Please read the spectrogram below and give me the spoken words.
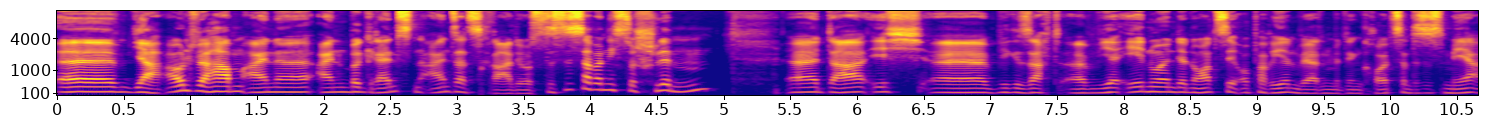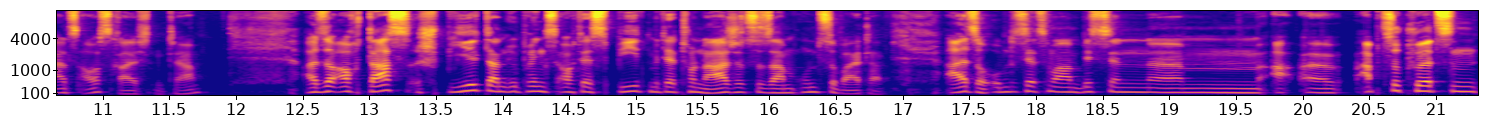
ähm, ja, und wir haben eine, einen begrenzten Einsatzradius. Das ist aber nicht so schlimm, äh, da ich, äh, wie gesagt, äh, wir eh nur in der Nordsee operieren werden mit den Kreuzern. Das ist mehr als ausreichend, ja. Also auch das spielt dann übrigens auch der Speed mit der Tonnage zusammen und so weiter. Also, um das jetzt mal ein bisschen ähm, äh, abzukürzen,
